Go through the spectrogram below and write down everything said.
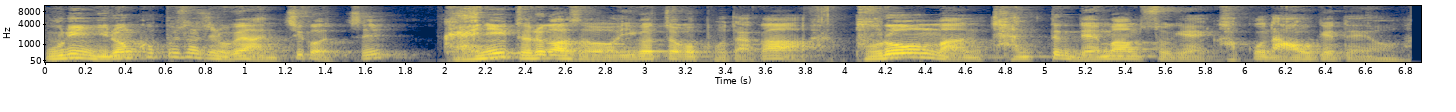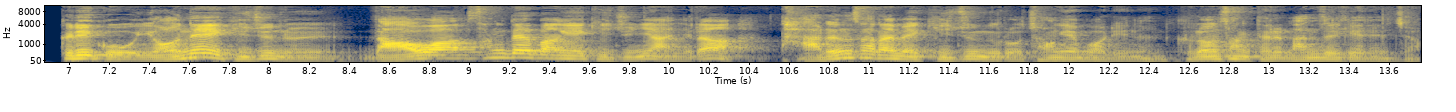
우린 이런 커플 사진 왜안 찍었지? 괜히 들어가서 이것저것 보다가 부러움만 잔뜩 내 마음속에 갖고 나오게 돼요. 그리고 연애의 기준을 나와 상대방의 기준이 아니라 다른 사람의 기준으로 정해버리는 그런 상태를 만들게 되죠.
